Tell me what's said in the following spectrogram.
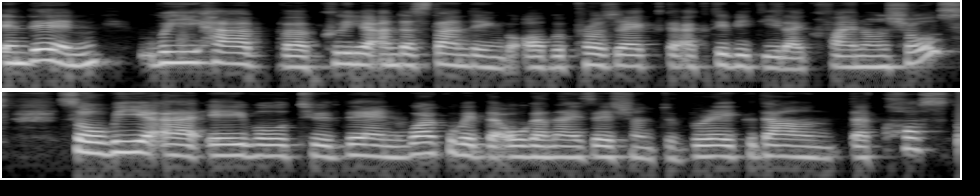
And then we have a clear understanding of a project activity like financials. So we are able to then work with the organization to break down the cost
